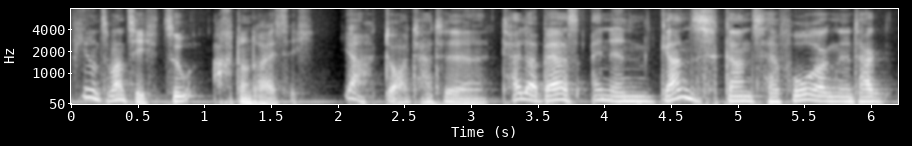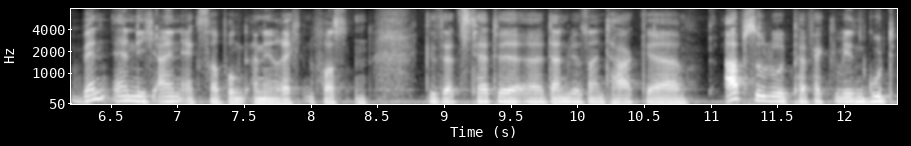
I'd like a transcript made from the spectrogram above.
24 zu 38. Ja, dort hatte Tyler Bears einen ganz, ganz hervorragenden Tag. Wenn er nicht einen Extrapunkt an den rechten Pfosten gesetzt hätte, äh, dann wäre sein Tag äh, absolut perfekt gewesen. Gut,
